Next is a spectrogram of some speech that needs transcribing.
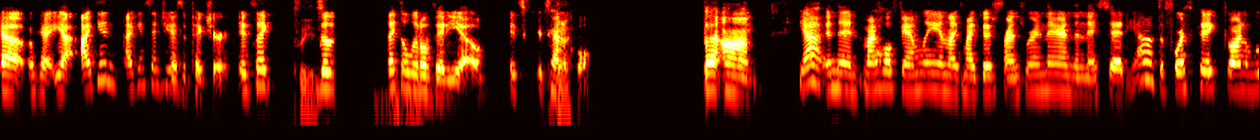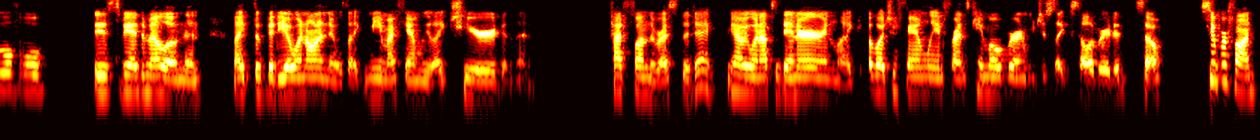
Oh, okay. Yeah, I can I can send you guys a picture. It's like please the like a little video. It's it's kind of okay. cool. But um yeah, and then my whole family and like my good friends were in there, and then they said, yeah, the fourth pick going to Louisville is Savannah DeMelo, and then like the video went on, and it was like me and my family like cheered, and then had fun the rest of the day. Yeah, we went out to dinner, and like a bunch of family and friends came over, and we just like celebrated. So super fun.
